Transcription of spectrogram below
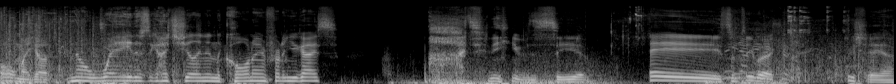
Oh my god. No way. There's a guy chilling in the corner in front of you guys. I didn't even see him. Hey, some teamwork. Appreciate ya.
